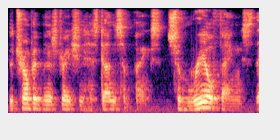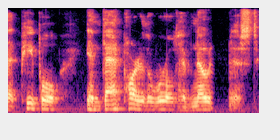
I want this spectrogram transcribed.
the Trump administration has done some things, some real things that people in that part of the world have noticed,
